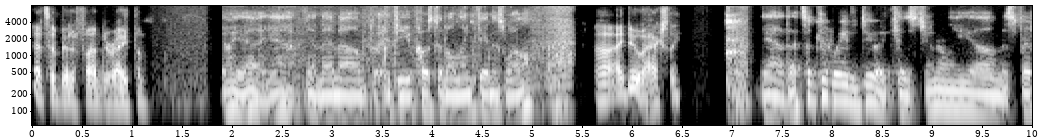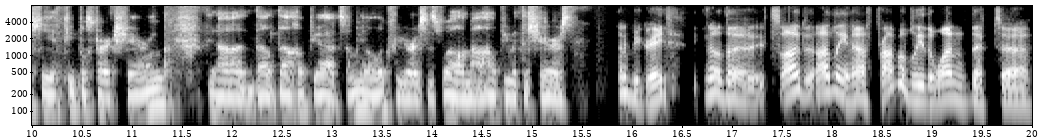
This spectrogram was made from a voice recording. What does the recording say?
that's a bit of fun to write them. Oh yeah, yeah. And then, uh, do you post it on LinkedIn as well? Uh, I do actually. Yeah, that's a good way to do it because generally, um, especially if people start sharing, uh, they'll they'll help you out. So I'm going to look for yours as well, and I'll help you with the shares. That'd be great. You know, the it's odd, oddly enough, probably the one that uh,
